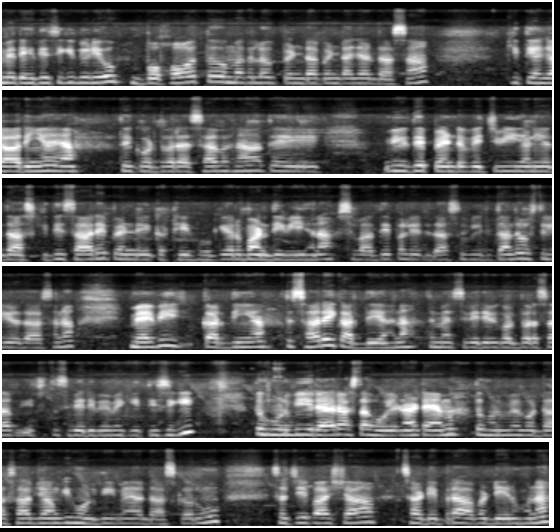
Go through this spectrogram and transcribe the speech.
ਮੈਂ ਦੇਖਦੀ ਸੀ ਕਿ ਵੀਡੀਓ ਬਹੁਤ ਮਤਲਬ ਪਿੰਡਾਂ ਪਿੰਡਾਂ 'ਚ ਅਰਦਾਸਾਂ ਕੀਤੀਆਂ ਜਾ ਰਹੀਆਂ ਆ। ਤੇ ਗੁਰਦੁਆਰਾ ਸਾਹਿਬ ਹਨਾ, ਤੇ ਵੀਰ ਦੇ ਪਿੰਡ ਵਿੱਚ ਵੀ ਯਾਨੀ ਅਰਦਾਸ ਕੀਤੀ, ਸਾਰੇ ਪਿੰਡ ਨੇ ਇਕੱਠੇ ਹੋ ਕੇ ਔਰ ਬਣਦੀ ਵੀ ਹਨਾ, ਸਵਾਦੇ ਭਲੇ ਅਰਦਾਸ, ਵੀਰ ਦੀ ਤੰਦਰੁਸਤੀ ਲਈ ਅਰਦਾਸ ਹਨਾ, ਮੈਂ ਵੀ ਕਰਦੀ ਆ ਤੇ ਸਾਰੇ ਹੀ ਕਰਦੇ ਆ ਹਨਾ, ਤੇ ਮੈਂ ਸਵੇਰੇ ਵੀ ਗੁਰਦੁਆਰਾ ਸਾਹਿਬ ਵਿੱਚ ਤੇ ਸਵੇਰੇ ਵੀ ਮੈਂ ਕੀਤੀ ਸੀਗੀ, ਤੇ ਹੁਣ ਵੀ ਰਹਿ ਰਸਤਾ ਹੋ ਜਾਣਾ ਟਾਈਮ ਤੇ ਹੁਣ ਵੀ ਮੈਂ ਗੁਰਦੁਆਰਾ ਸਾਹਿਬ ਜਾਊਂਗੀ, ਹੁਣ ਵੀ ਮੈਂ ਅਰਦਾਸ ਕਰੂੰ, ਸੱਚੇ ਪਾਤਸ਼ਾਹ ਸਾਡੇ ਭਰਾ ਵੱਡੇ ਨੂੰ ਹਨਾ,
